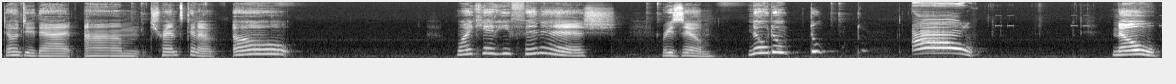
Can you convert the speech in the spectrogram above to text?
Don't do that. Um, Trent's gonna. Oh, why can't he finish? Resume. No, don't do. Oh! No.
